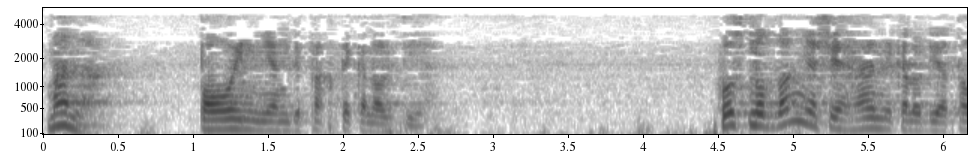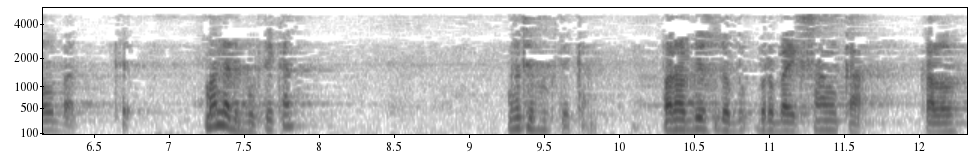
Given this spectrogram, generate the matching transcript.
Mana poin yang dipraktikkan oleh dia? Husnudhannya Syehani kalau dia taubat. Mana dibuktikan? Nggak dibuktikan. Padahal dia sudah berbaik sangka kalau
